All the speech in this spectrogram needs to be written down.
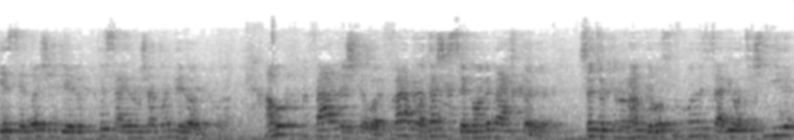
یه صدای شنیدی هلیکوپتر سعی روشن کنی پیدا می‌کنم اما فرد اشتباهه. فرد آتش سگانه وقت داره. سه تا کنار هم درست می‌کنه سریع آتش می‌گیره.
